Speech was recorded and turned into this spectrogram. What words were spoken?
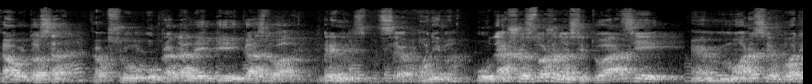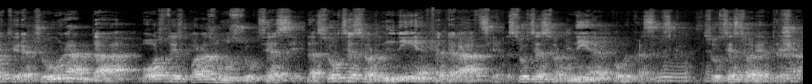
kao i do sad, kako su upravljali i gazdovali, brinu se o njima. U našoj složenoj situaciji e, mora se voditi računa da postoji sporazum u sukcesi, da sukcesor nije federacija, da sukcesor nije Republika Srpska, sukcesor je država.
